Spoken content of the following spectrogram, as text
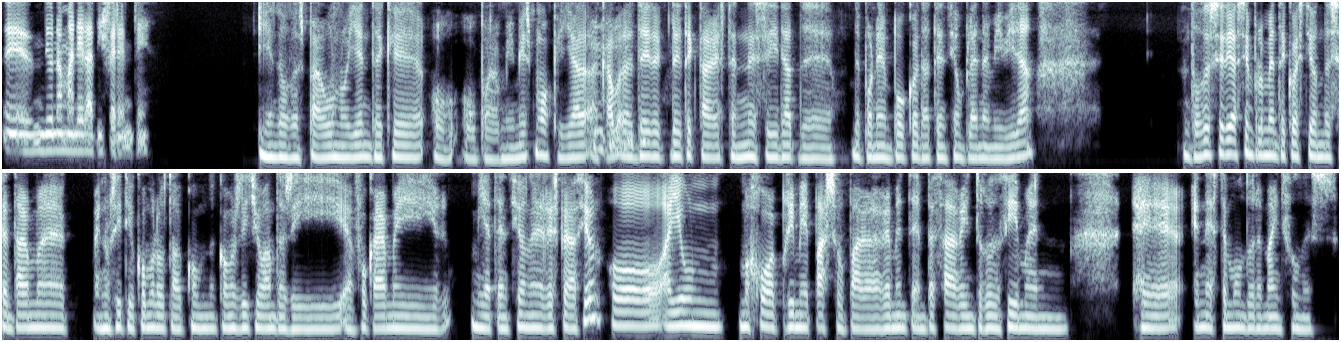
eh, de una manera diferente. Y entonces para un oyente que, o, para mí mismo, que ya acaba de detectar esta necesidad de, poner un poco de atención plena en mi vida, entonces sería simplemente cuestión de sentarme en un sitio cómodo, tal como, como has dicho antes, y enfocar mi, mi, atención en respiración? ¿O hay un mejor primer paso para realmente empezar a introducirme en, eh, en este mundo de mindfulness?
